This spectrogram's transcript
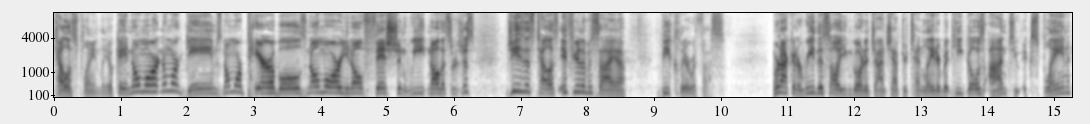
tell us plainly. Okay, no more, no more games, no more parables, no more, you know, fish and wheat and all that sort of. Just Jesus, tell us if you're the Messiah, be clear with us. We're not going to read this all. You can go into John chapter 10 later, but he goes on to explain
